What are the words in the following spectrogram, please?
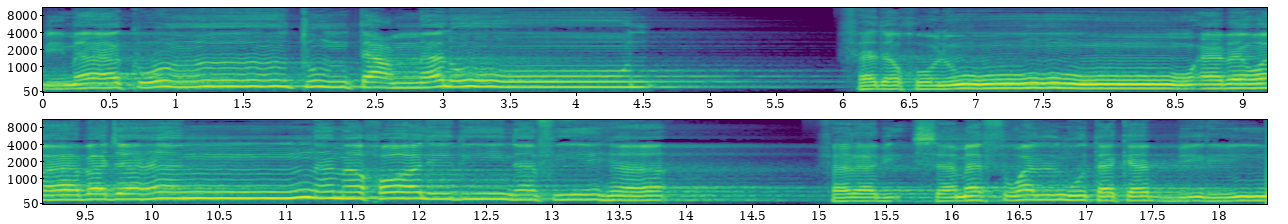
بما كنتم تعملون فادخلوا أبواب جهنم خالدين فيها فلبئس مثوى المتكبرين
